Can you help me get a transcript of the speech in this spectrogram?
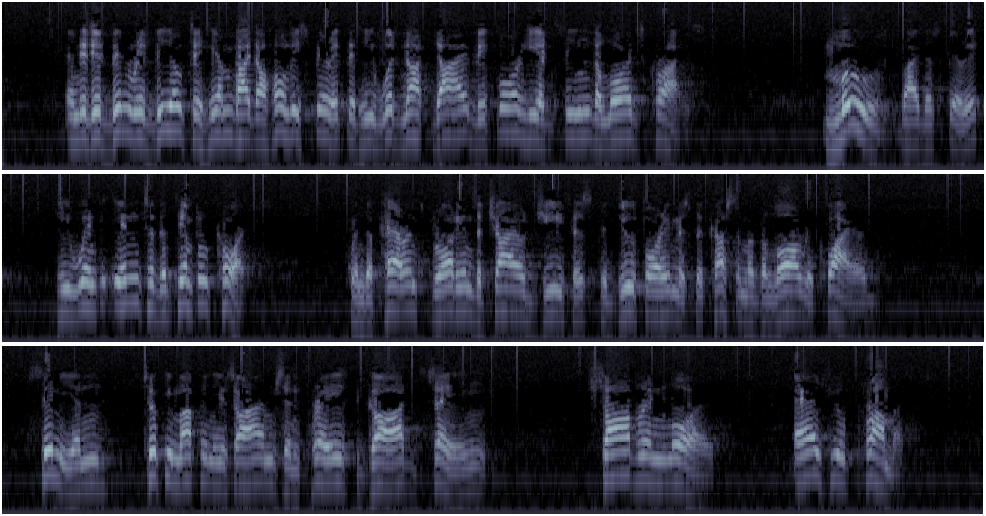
And it had been revealed to him by the Holy Spirit that he would not die before he had seen the Lord's Christ. Moved by the Spirit, he went into the temple courts when the parents brought in the child Jesus to do for him as the custom of the law required, Simeon took him up in his arms and praised God, saying, Sovereign Lord, as you promised,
